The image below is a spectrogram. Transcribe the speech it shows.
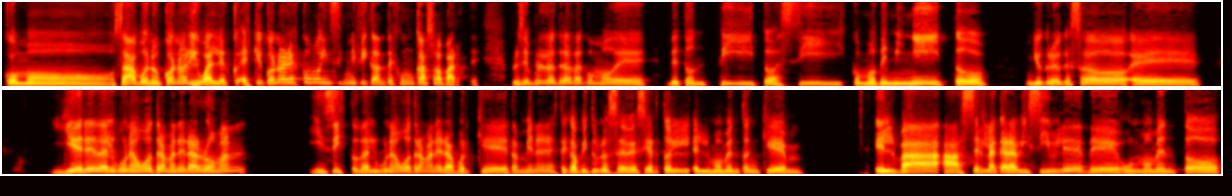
Como, o sea, bueno, Connor igual, es que Connor es como insignificante, es un caso aparte, pero siempre lo trata como de, de tontito, así, como de niñito. Yo creo que eso eh, hiere de alguna u otra manera a Roman, insisto, de alguna u otra manera, porque también en este capítulo se ve cierto el momento en que él va a hacer la cara visible de un momento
